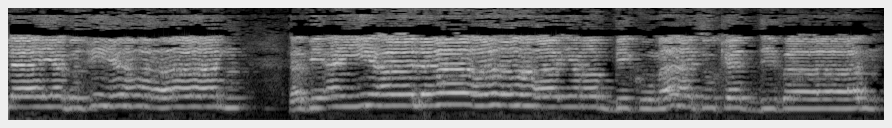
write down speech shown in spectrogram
لا يبغيان. فبأي آلاء ربكما تكذبان؟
